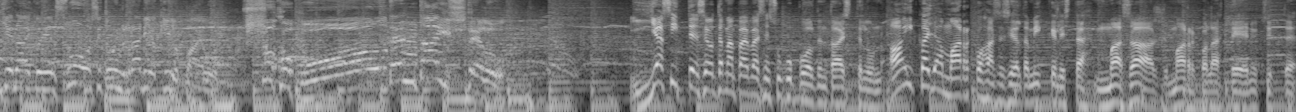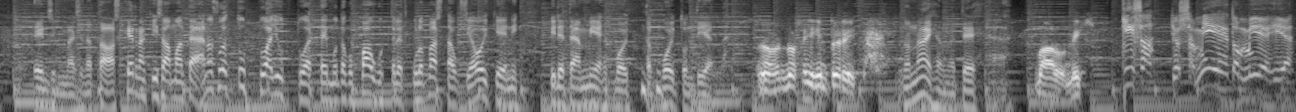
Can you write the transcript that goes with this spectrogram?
kaikkien aikojen suosituin radiokilpailu. Sukupuolten taistelu. Ja sitten se on tämänpäiväisen sukupuolten taistelun aika ja Markohan se sieltä Mikkelistä Massage Marko lähtee nyt sitten ensimmäisenä taas kerran kisaamaan. Tämähän on sulle tuttua juttua, ettei muuta kuin paukuttelet kuule vastauksia oikein, niin pidetään miehet voitta, voiton tiellä. No, no siihen pyritään. No näinhän me tehdään. Valmiiksi. Kisa, jossa miehet on miehiä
